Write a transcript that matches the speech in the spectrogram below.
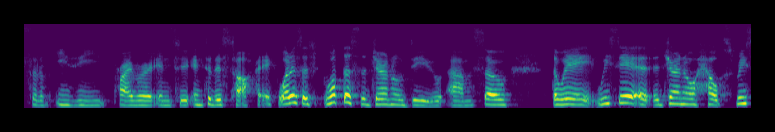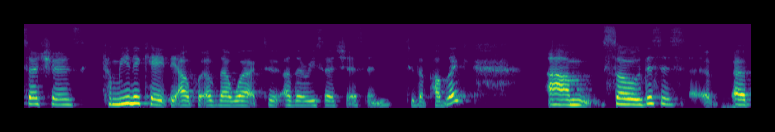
sort of easy primer into, into this topic. What is a, what does the journal do? Um, so the way we see it, a journal helps researchers communicate the output of their work to other researchers and to the public. Um, so this is a, a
